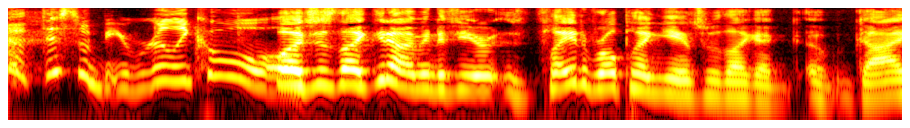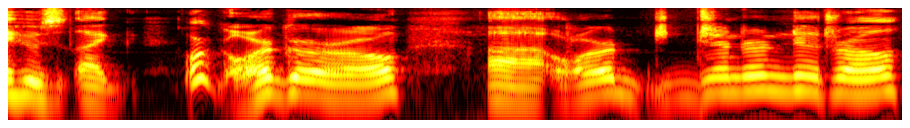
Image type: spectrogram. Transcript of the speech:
This would be really cool. Well, it's just like, you know, I mean, if you played role playing games with like a, a guy who's like, or, or girl, uh, or gender neutral,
